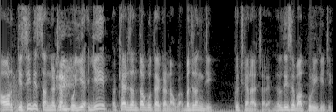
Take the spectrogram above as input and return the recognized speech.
और किसी भी संगठन को ये ये खैर जनता को तय करना होगा। बजरंग जी, कुछ कहना चाह रहे हैं? जल्दी से बात पूरी कीजिए।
